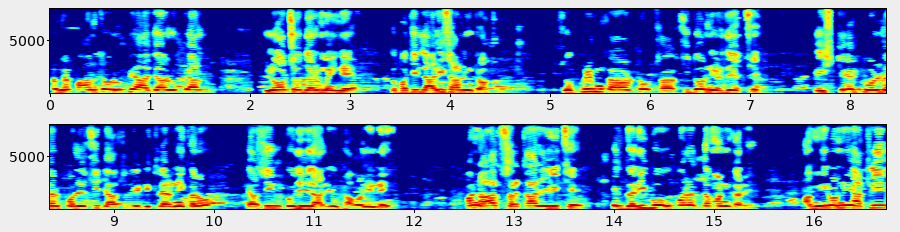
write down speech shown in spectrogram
તમે પાંચસો રૂપિયા, હજાર રૂપિયા લો છો દર મહિને, તો પછી લારી સારી ઉઠાવશો? સુપ્રીમ કોર્ટનો સીધો નિર્દેશ છે કે સ્ટેટ હોલ્ડર પોલિસી જ્યાં સુધી ડિક્લેર નહીં કરો, ત્યાં સુધી કોઈની લારી ઉઠાવવાની નહીં. પણ આ સરકાર એવી છે કે ગરીબો ઉપર જ દમન કરે. અમીરોની આટલી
